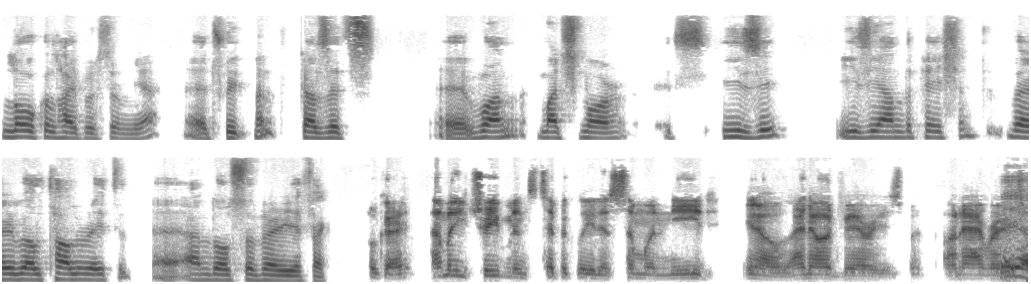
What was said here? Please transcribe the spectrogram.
local hyperthermia uh, treatment because it's uh, one much more it's easy easy on the patient very well tolerated uh, and also very effective. Okay, how many treatments typically does someone need? You know, I know it varies, but on average, yeah,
